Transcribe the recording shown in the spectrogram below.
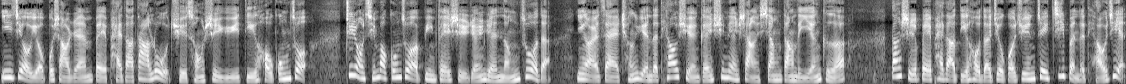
依旧有不少人被派到大陆去从事于敌后工作。这种情报工作并非是人人能做的，因而，在成员的挑选跟训练上相当的严格。当时被派到敌后的救国军，最基本的条件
